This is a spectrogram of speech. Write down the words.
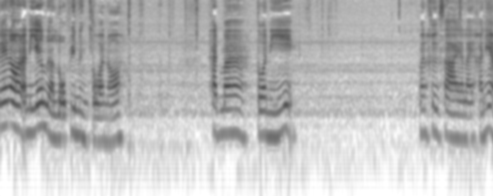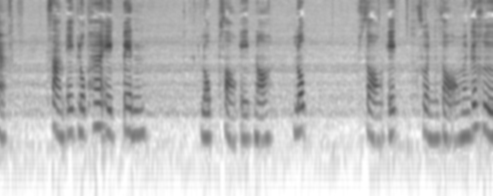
แน่นอนอันนี้ยังเหลือลบอยู่หนึ่งตัวเนาะถัดมาตัวนี้ มันคือไซน์อะไรคะเนี่ย 3x ลบ 5x เป็น ลบ 2x เนาะลบ 2x ส่วน 2 มันก็คือ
